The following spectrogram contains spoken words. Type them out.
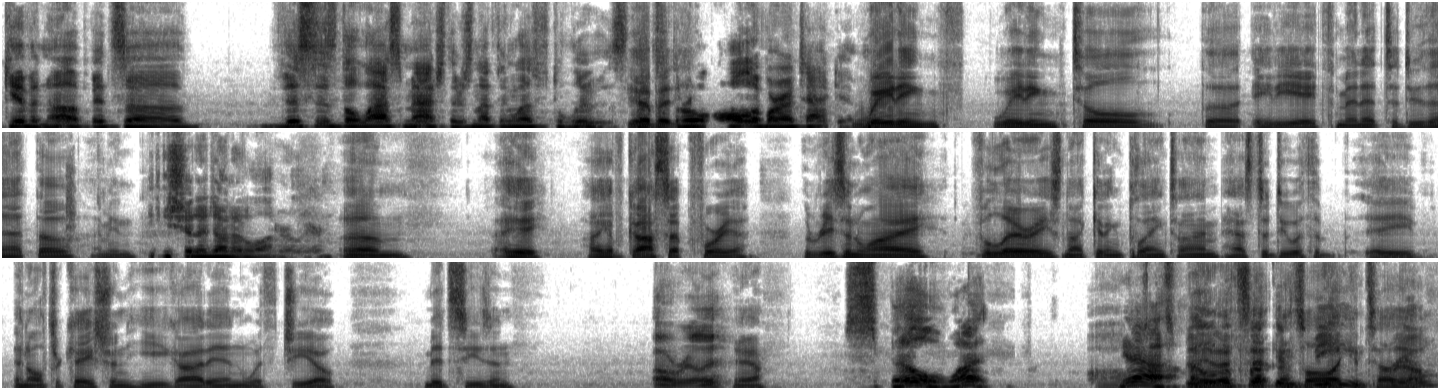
given up. It's a this is the last match. There's nothing left to lose. Yeah, Let's but- throw all of our attack in. Waiting, waiting till the 88th minute to do that, though. I mean, He should have done it a lot earlier. um, hey, I have gossip for you. The reason why Valeri's not getting playing time has to do with a, a an altercation he got in with Gio mid-season. Oh, really? Yeah. Spill what? Oh, Yeah. spill Hey, the that's it. fucking That's all I can beans, tell you.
